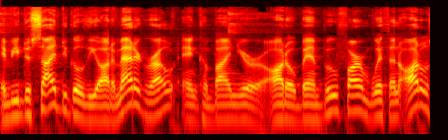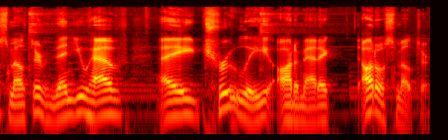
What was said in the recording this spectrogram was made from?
If you decide to go the automatic route and combine your auto bamboo farm with an auto smelter, then you have a truly automatic auto smelter.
